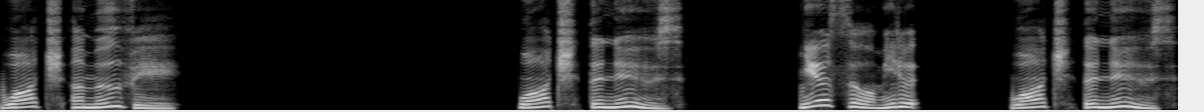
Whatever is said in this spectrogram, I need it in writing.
Watch a movie. Watch the news. ニュースを見る、Watch the news.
